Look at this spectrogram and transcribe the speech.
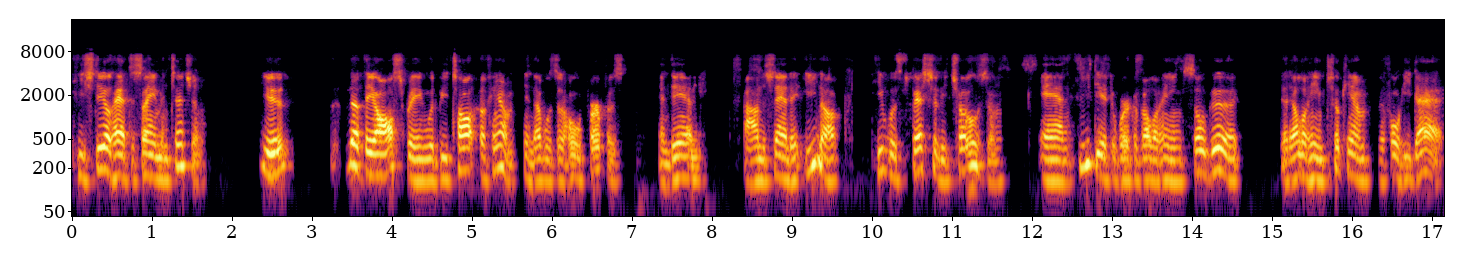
he still had the same intention. You, that the offspring would be taught of him, and that was the whole purpose. And then I understand that Enoch, he was specially chosen, and he did the work of Elohim so good that Elohim took him before he died.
